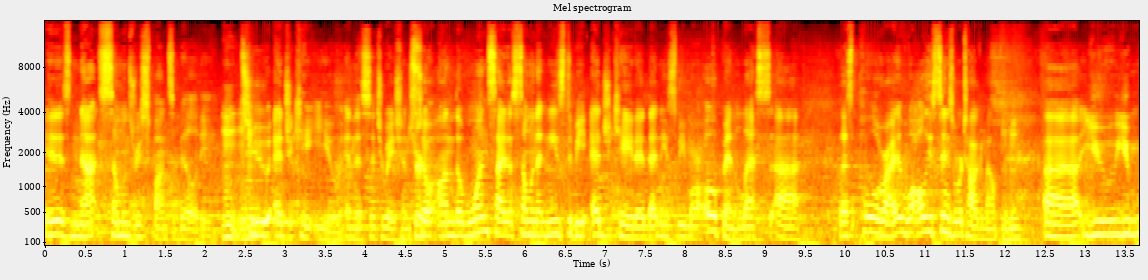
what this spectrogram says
it is not someone's responsibility to educate you in this situation. Sure. So on the one side is someone that needs to be educated, that needs to be more open, less uh, less polarized. Well, all these things we're talking about. Uh, you you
